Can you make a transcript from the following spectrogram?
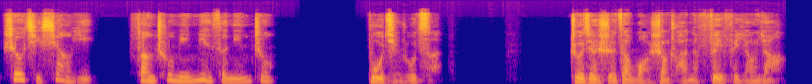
收起笑意，方初明面色凝重。不仅如此，这件事在网上传的沸沸扬扬，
